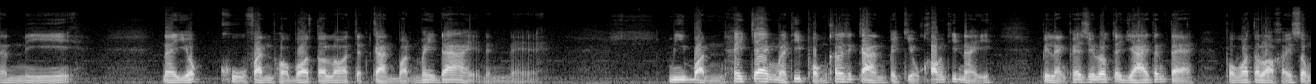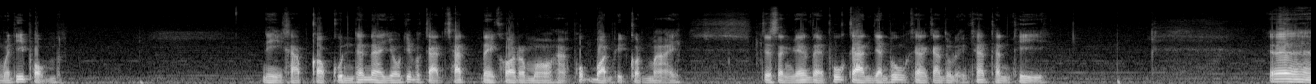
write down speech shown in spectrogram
อันนี้นายกขู่ฟันผอบอตรจัดการบ่อนไม่ได้นั่นแน่ มีบ่อนให้แจ้งมาที่ผมข้าราชการไปเกี่ยวข้องที่ไหน เป็นแหล่งแพร่เชื้อโรคจะย้ายตั้งแต่ผบตรเขาส่งมาที่ผม นี่ครับ ขอบคุณท่านนายกที่ประกาศชัดในคอรมอหากพบบ่อนผิดกฎหมาย จะสั่งแย้งแต่ผู้การยันผู้การการตำรวจแห่งชาติทันที เออ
